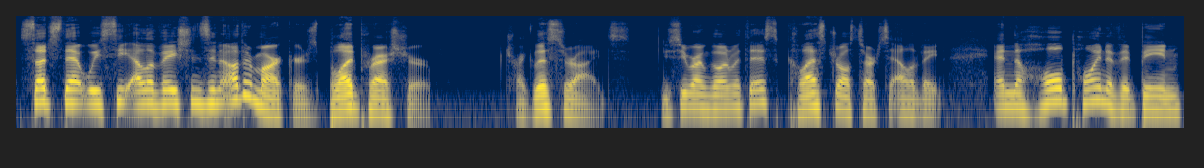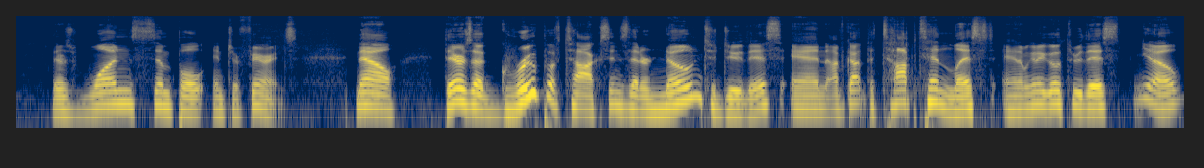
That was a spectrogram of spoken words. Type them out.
such that we see elevations in other markers blood pressure, triglycerides. You see where I'm going with this? Cholesterol starts to elevate. And the whole point of it being there's one simple interference. Now, there's a group of toxins that are known to do this, and I've got the top 10 list, and I'm going to go through this, you know,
